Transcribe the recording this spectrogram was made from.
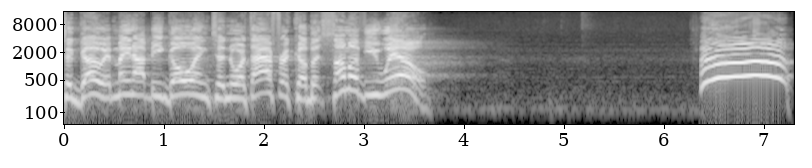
to go. It may not be going to North Africa, but some of you will. Ah!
